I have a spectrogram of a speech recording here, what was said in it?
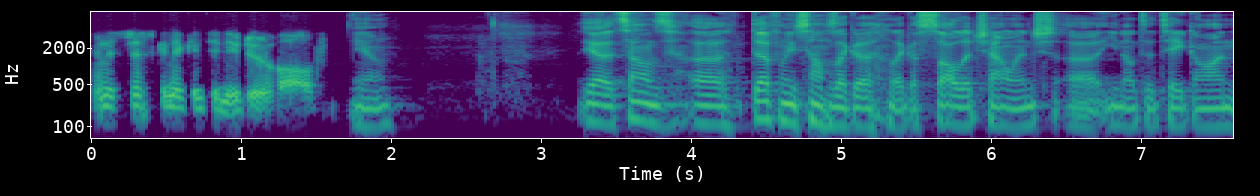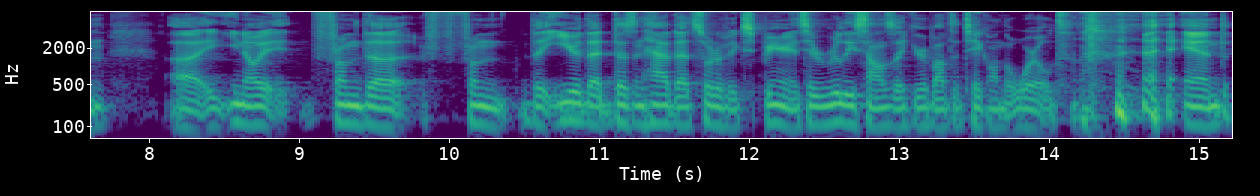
and it's just going to continue to evolve. Yeah. Yeah, it sounds uh, definitely sounds like a like a solid challenge, uh, you know, to take on uh, you know, it, from the from the ear that doesn't have that sort of experience, it really sounds like you're about to take on the world. and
